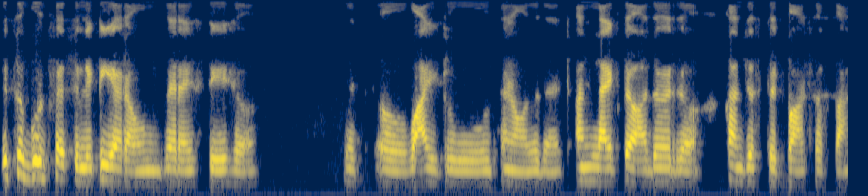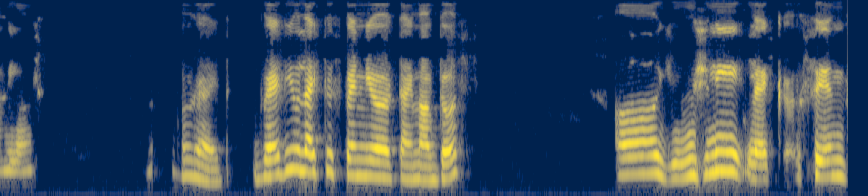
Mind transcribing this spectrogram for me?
it's a good facility around where I stay here with uh, wide roads and all of that, unlike the other uh, congested parts of Bangalore. All right. Where do you like to spend your time outdoors? Uh, usually, like since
